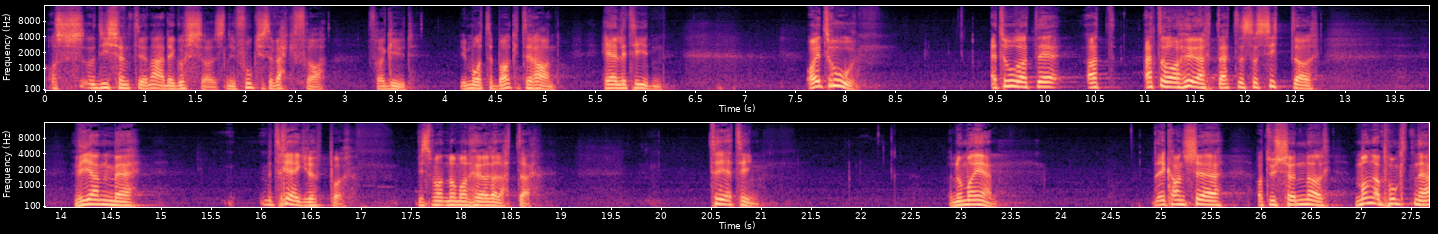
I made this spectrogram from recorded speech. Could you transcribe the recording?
Og de skjønte nei, det går ikke å snu fokuset vekk fra, fra Gud. Vi må tilbake til han hele tiden. Og jeg tror jeg tror at, det, at etter å ha hørt dette, så sitter vi igjen med, med tre grupper man, når man hører dette. Tre ting. Og nummer én Det er kanskje at du skjønner mange av punktene,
